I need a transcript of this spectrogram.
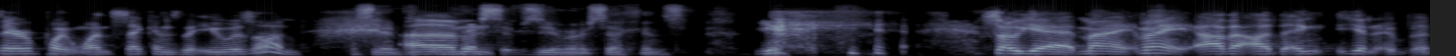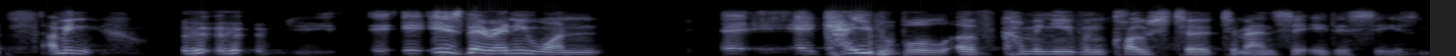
0.1 seconds that he was on. That's an Um, impressive zero seconds. Yeah. so yeah, mate, mate. I, I think you know. I mean, who- who- i- is there anyone capable of coming even close to, to Man City this season?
